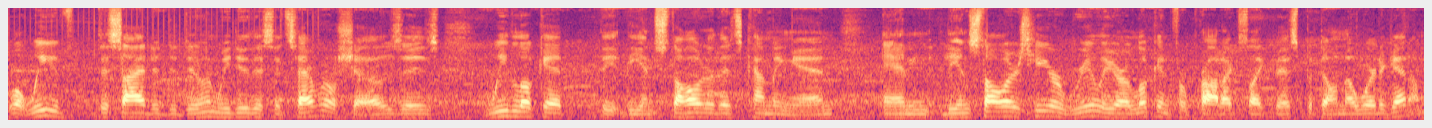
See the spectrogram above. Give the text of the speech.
what we've decided to do, and we do this at several shows, is we look at the, the installer that's coming in, and the installers here really are looking for products like this, but don't know where to get them.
